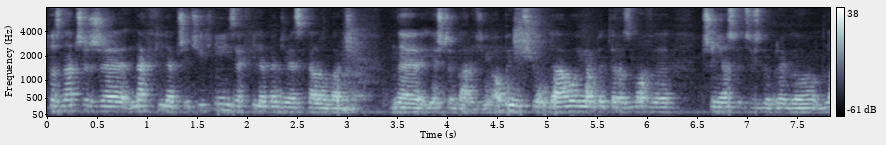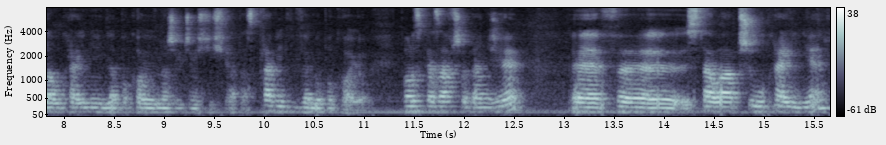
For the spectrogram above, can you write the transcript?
to znaczy, że na chwilę przycichnie i za chwilę będzie eskalować e, jeszcze bardziej. Oby im się udało i oby te rozmowy przyniosły coś dobrego dla Ukrainy i dla pokoju w naszej części świata, sprawiedliwego pokoju. Polska zawsze będzie e, w, stała przy Ukrainie,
